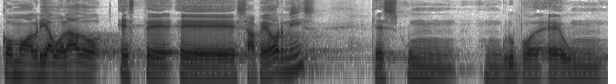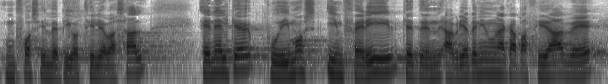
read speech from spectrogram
cómo habría volado este eh, Sapeornis, que es un, grupo, eh, un, fósil de Pigostilia basal, en el que pudimos inferir que habría tenido una capacidad de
